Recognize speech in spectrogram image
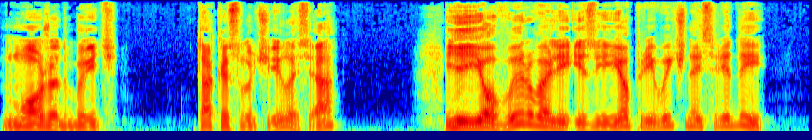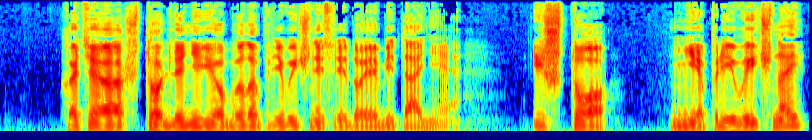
Может быть, так и случилось, а? Ее вырвали из ее привычной среды. Хотя что для нее было привычной средой обитания? И что непривычной?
